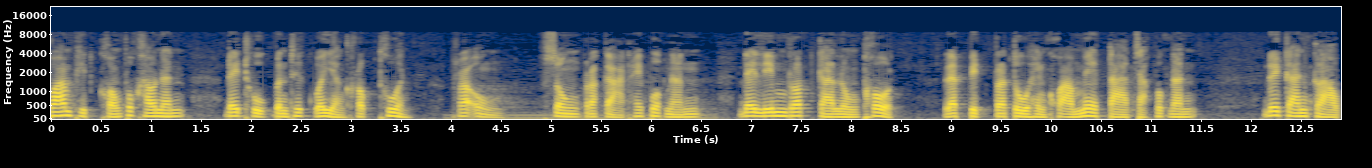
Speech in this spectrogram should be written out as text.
ความผิดของพวกเขานั้นได้ถูกบันทึกไว้อย่างครบถ้วน พระองค์ทรงประกาศให้พวกนั้น ได้ลิ้มรสการลงโทษ และปิดประตูแห่งความเมตตาจากพวกนั้น ด้วยการกล่าว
